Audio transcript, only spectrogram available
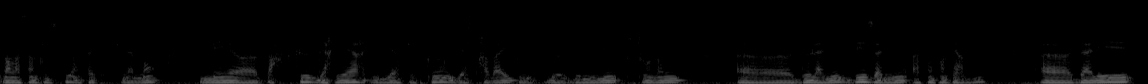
dans la simplicité en fait finalement, mais parce que derrière il y a ce il y a ce travail qu'on essaie de, mener tout au long de l'année, des années à sens interdit, d'aller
